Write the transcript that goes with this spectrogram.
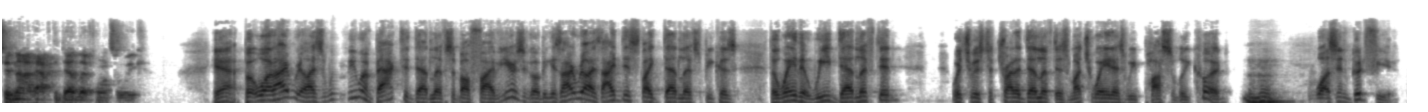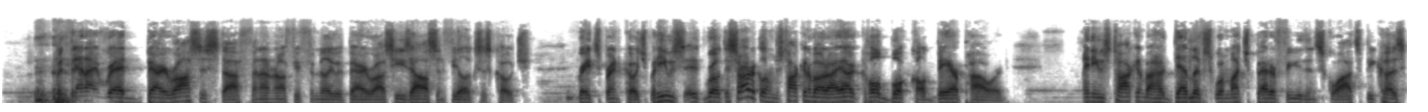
to not have to deadlift once a week. Yeah, but what I realized, we went back to deadlifts about five years ago because I realized I disliked deadlifts because the way that we deadlifted, which was to try to deadlift as much weight as we possibly could, mm-hmm. wasn't good for you. But then I read Barry Ross's stuff, and I don't know if you're familiar with Barry Ross. He's Allyson Felix's coach great sprint coach. But he was wrote this article and was talking about a whole book called Bear Powered, and he was talking about how deadlifts were much better for you than squats because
